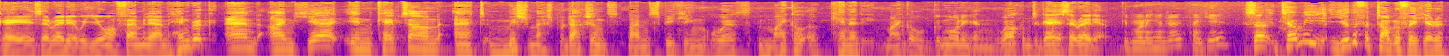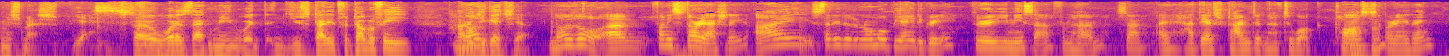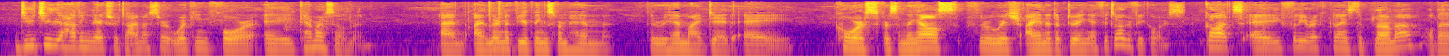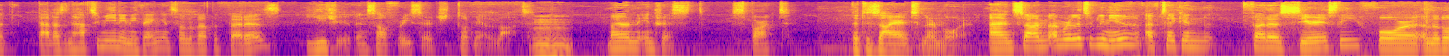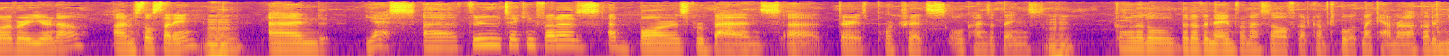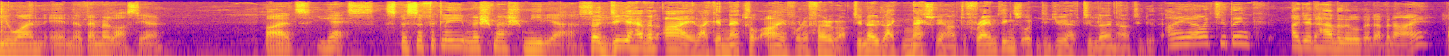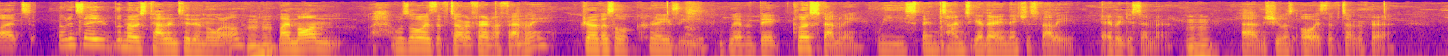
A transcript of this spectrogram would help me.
Gay SA Radio, where you are family. I'm Hendrik, and I'm here in Cape Town at Mishmash Productions. I'm speaking with Michael O'Kennedy. Michael, good morning and welcome to Gay SA Radio. Good morning, Hendrik. Thank you. So, tell me, you're the photographer here at Mishmash. Yes. So, what does that mean? You studied photography. How Not- did you get here? Not at all. Um, funny story, actually. I studied at a normal BA degree through UNISA from home, so I had the extra time, didn't have to walk class or anything. Due to having the extra time, I started working for a camera salesman, and I learned a few things from him. Through him, I did a course for something else, through which I ended up doing a photography course. Got a fully recognized diploma, although that doesn't have to mean anything. It's all about the photos. YouTube and self research taught me a lot mm-hmm. my own interest sparked the desire to learn more. And so I'm, I'm relatively new. I've taken photos seriously for a little over a year now. I'm still studying. And yes, uh, through taking photos at bars for bands, uh, various portraits, all kinds of things. Got a little bit of a name for myself, got comfortable with my camera, got a new one in November last year. But yes, specifically Mishmash Media. So, do you have an eye, like a natural eye for a photograph? Do you know, like, naturally how to frame things, or did you have to learn how to do that? I like to think I did have a little bit of an eye, but I wouldn't say the most talented in the world. My mom was always the photographer in our family. Drove us all crazy. We have a big, close family. We spend time together in Nature's Valley every December. Um, she was always the photographer.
